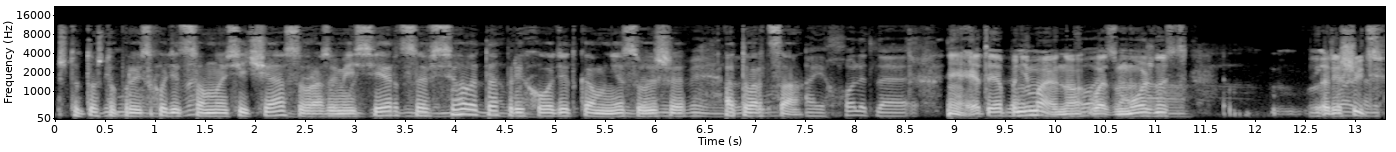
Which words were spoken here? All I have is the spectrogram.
Что то, что происходит со мной сейчас, в разуме и сердце, все это приходит ко мне свыше от Творца. Не, это я понимаю, но возможность решить,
